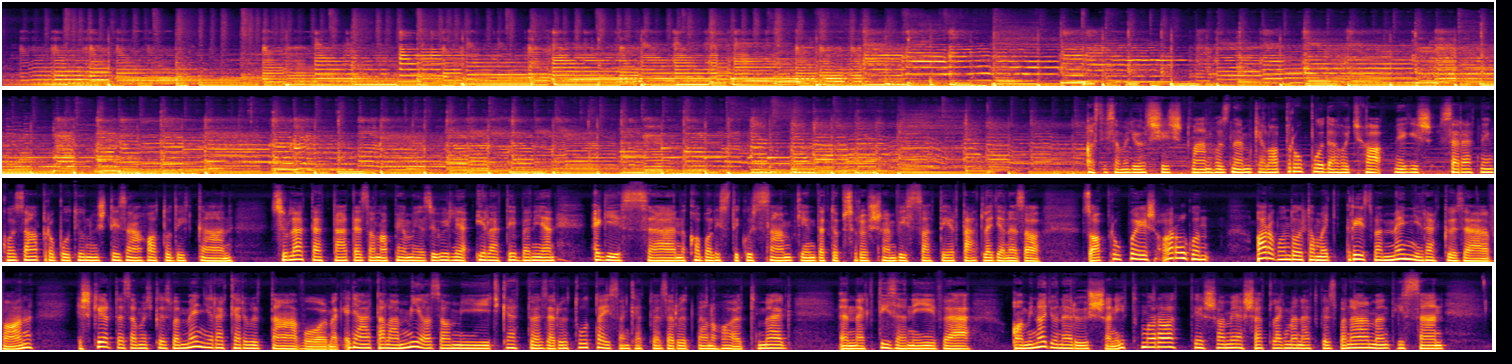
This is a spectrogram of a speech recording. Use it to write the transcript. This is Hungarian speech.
Hiszem, hogy Őrs Istvánhoz nem kell apropó, de hogyha mégis szeretnénk hozzá apropót, június 16-án született, tehát ez a nap, ami az ő életében ilyen egészen kabalisztikus számként, de többszörösen visszatért, tehát legyen ez a, az apropó, és arra, gond, arra gondoltam, hogy részben mennyire közel van, és kérdezem, hogy közben mennyire került távol, meg egyáltalán mi az, ami így 2005 óta, hiszen 2005-ben halt meg, ennek tizenéve ami nagyon erősen itt maradt, és ami esetleg menet közben elment, hiszen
